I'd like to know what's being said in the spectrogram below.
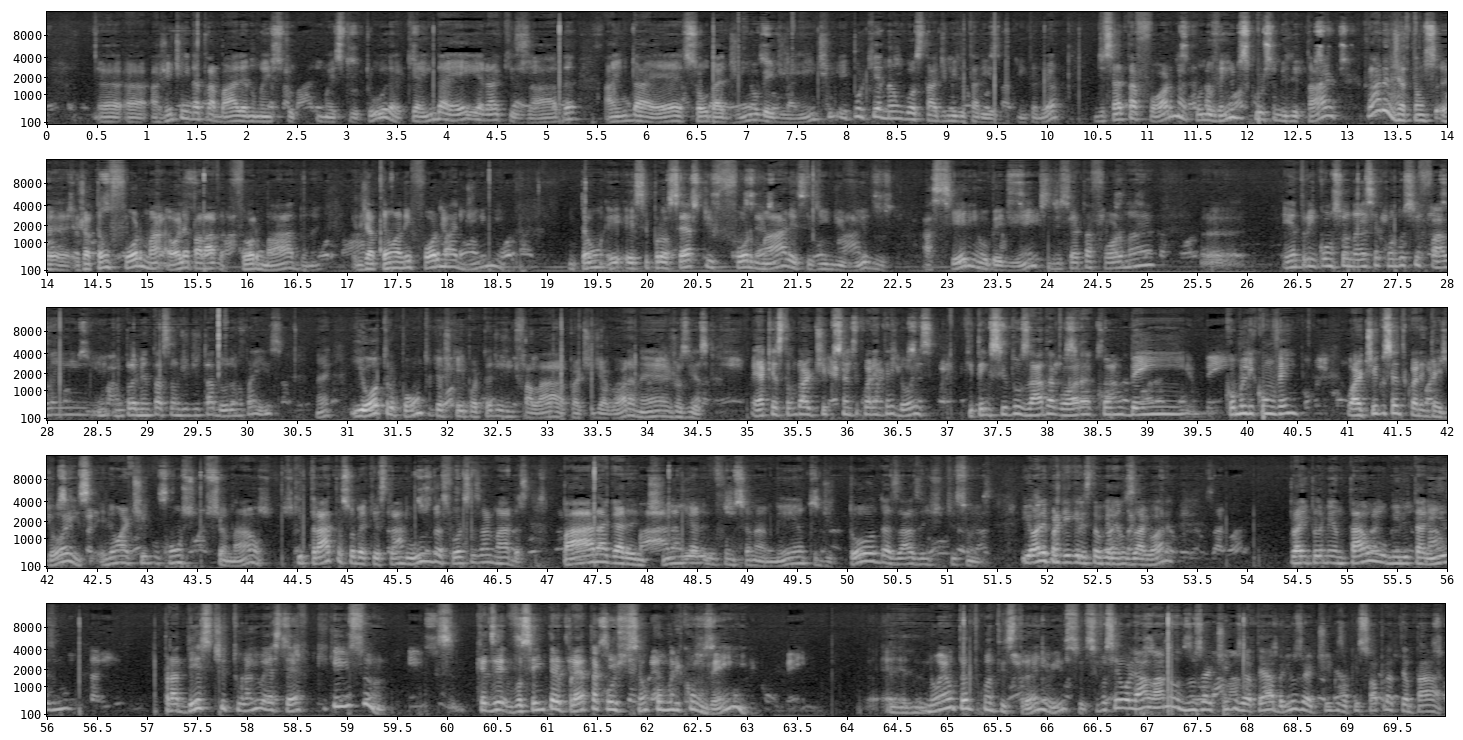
A, é, é, a gente ainda trabalha numa estru uma estrutura que ainda é hierarquizada, ainda é soldadinho, obediente, e por que não gostar de militarismo, entendeu? De certa forma, quando vem o discurso militar, claro, eles já estão é, formados, olha a palavra, formado, né? Eles já estão ali formadinho. Então, esse processo de formar esses indivíduos a serem obedientes, de certa forma, uh, entra em consonância quando se fala em, implementação de ditadura no país. Né? E outro ponto que acho que é importante a gente falar a partir de agora, né, Josias, é a questão do artigo 142, que tem sido usado agora como bem, como lhe convém. O artigo 142, ele é um artigo constitucional que trata sobre a questão do uso das Forças Armadas para garantir o funcionamento de todas as instituições. E olha para que, que eles estão querendo usar agora para implementar o militarismo, para destituir o STF. O que, que é isso? Quer dizer, você interpreta a Constituição como lhe convém? É, não é um tanto quanto estranho isso? Se você olhar lá nos, nos artigos, eu até abri os artigos aqui só para tentar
